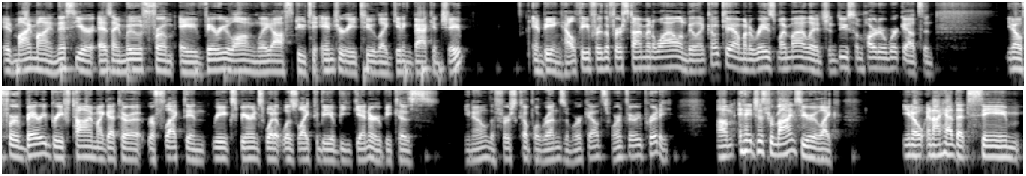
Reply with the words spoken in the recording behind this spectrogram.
in my mind this year as I moved from a very long layoff due to injury to like getting back in shape and being healthy for the first time in a while and be like, okay, I'm going to raise my mileage and do some harder workouts. And, you know, for a very brief time, I got to reflect and re experience what it was like to be a beginner because, you know, the first couple runs and workouts weren't very pretty. Um, and it just reminds you, like, you know, and I had that same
